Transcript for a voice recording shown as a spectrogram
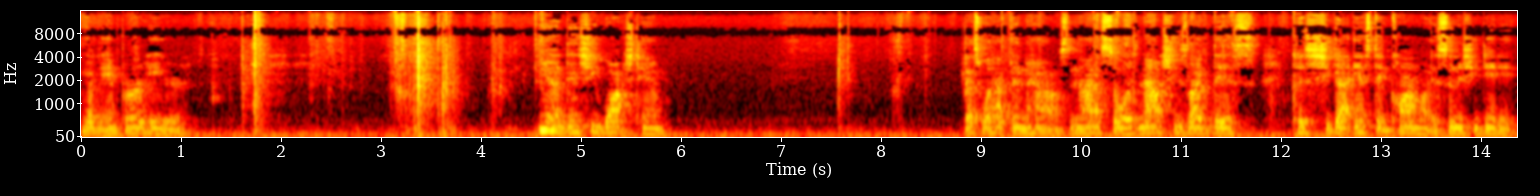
We have the emperor here. Yeah, then she watched him. That's what happened in the house. Nine of Swords. Now she's like this because she got instant karma as soon as she did it.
